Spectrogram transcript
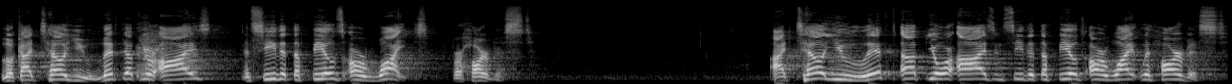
Look, I tell you, lift up your eyes and see that the fields are white for harvest. I tell you, lift up your eyes and see that the fields are white with harvest.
